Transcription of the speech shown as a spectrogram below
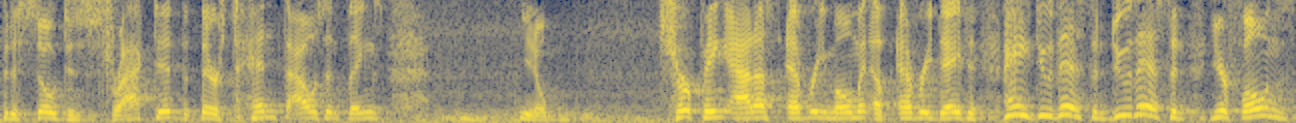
that is so distracted, that there's 10,000 things, you know, chirping at us every moment of every day to, hey, do this and do this. And your phone's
